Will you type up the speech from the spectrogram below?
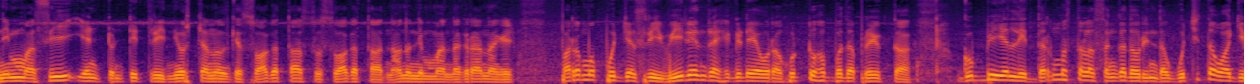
ನಿಮ್ಮ C N twenty three news ಚಾನಲ್ಗೆ ಸ್ವಾಗತ, ಸುಸ್ವಾಗತ. ನಾನು ನಿಮ್ಮ ನಗರ ನಾಗೇಶ್ ಪರಮ ಪೂಜ್ಯ ಶ್ರೀ ವೀರೇಂದ್ರ ಹೆಗಡೆಯವರ ಹುಟ್ಟುಹಬ್ಬದ ಪ್ರಯುಕ್ತ. ಗುಬ್ಬಿಯಲ್ಲಿ ಧರ್ಮಸ್ಥಳ ಸಂಘದವರಿಂದ ಉಚಿತವಾಗಿ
